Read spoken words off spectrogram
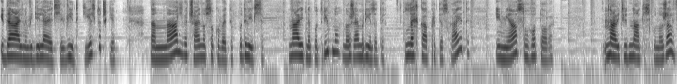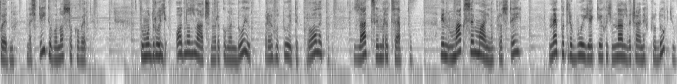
ідеально відділяється від кісточки та надзвичайно соковите. Подивіться, Навіть не потрібно ножем різати. Легка притискаєте і м'ясо готове. Навіть від натиску ножа видно, наскільки воно соковите. Тому, друзі, однозначно рекомендую приготуйте кролика за цим рецептом. Він максимально простий, не потребує якихось надзвичайних продуктів,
